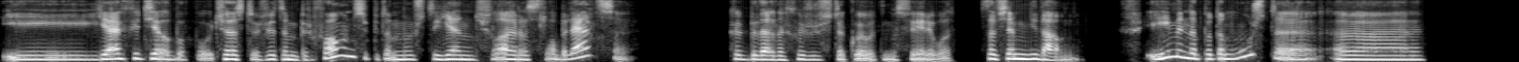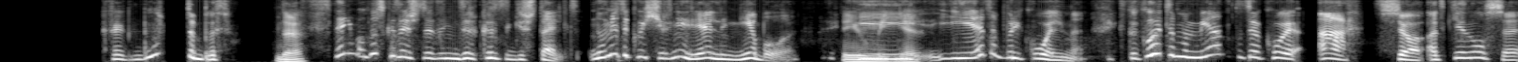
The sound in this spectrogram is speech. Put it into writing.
И я хотела бы поучаствовать в этом перформансе, потому что я начала расслабляться, когда нахожусь в такой вот атмосфере вот совсем недавно. И именно потому что, а как будто бы Да. я не могу сказать, что это не закрытый гештальт, но у меня такой херни реально не было. И у меня. и это прикольно. В какой-то момент ты такой: "А, всё, откинулся".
